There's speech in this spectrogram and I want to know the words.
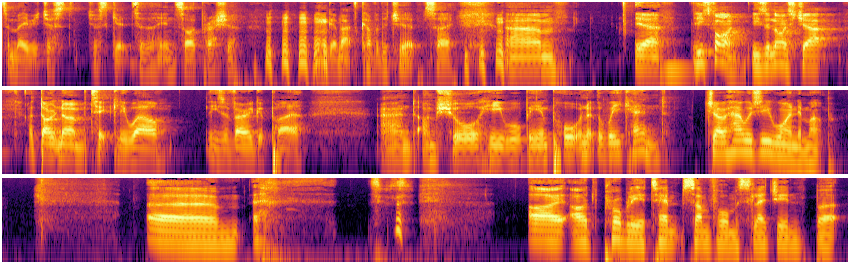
to maybe just just get to the inside pressure and go back to cover the chip. So, um, yeah, he's fine. He's a nice chap. I don't know him particularly well. He's a very good player, and I'm sure he will be important at the weekend. Joe, how would you wind him up? Um, I I'd probably attempt some form of sledging, but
